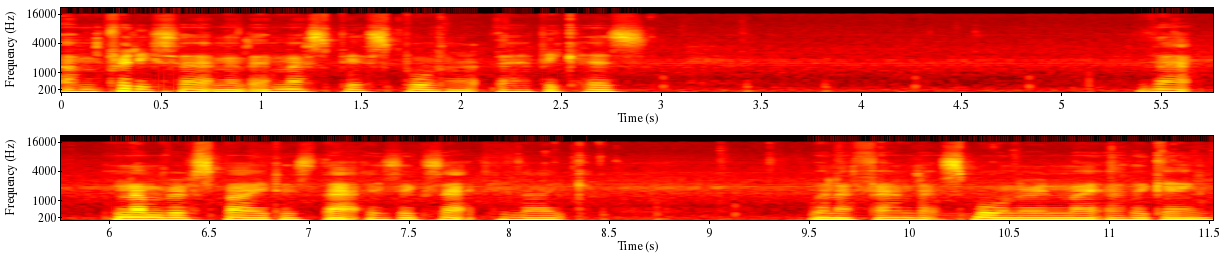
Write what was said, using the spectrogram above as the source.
I'm pretty certain that there must be a spawner up there because that number of spiders, that is exactly like when I found that spawner in my other game.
